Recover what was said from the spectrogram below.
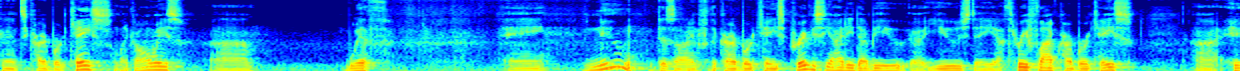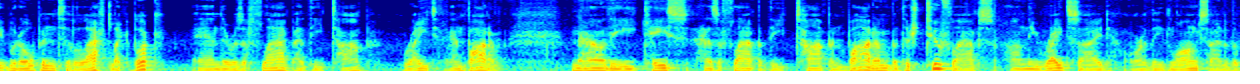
in its cardboard case, like always, uh, with a new design for the cardboard case. Previously, IDW uh, used a, a, three flap cardboard case. Uh, it would open to the left like a book, and there was a flap at the top, right, and bottom. Now the case has a flap at the top and bottom, but there's two flaps on the right side or the long side of the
